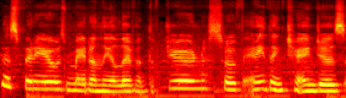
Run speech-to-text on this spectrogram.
This video was made on the 11th of June, so if anything changes,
